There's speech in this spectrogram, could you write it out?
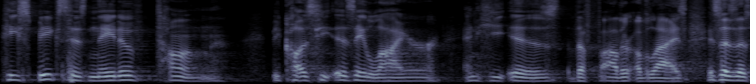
he speaks his native tongue because he is a liar and he is the father of lies. It says this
